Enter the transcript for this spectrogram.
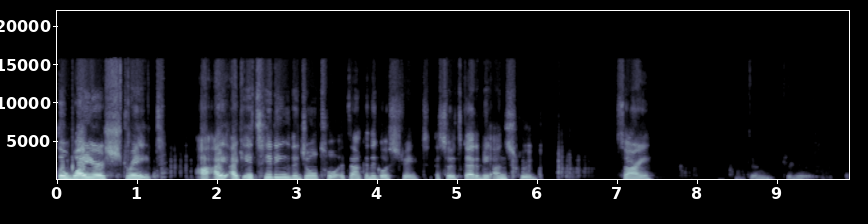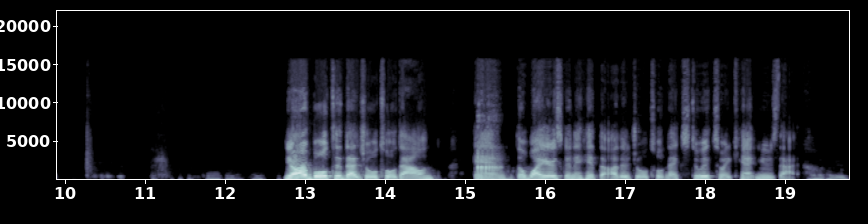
the wire straight. I, I, it's hitting the JoolTool. It's not going to go straight, so it's got to be unscrewed. Sorry. Then forget it. Yara bolted that JoolTool down, and the wire is going to hit the other JoolTool next to it, so I can't use that. I don't know how you-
